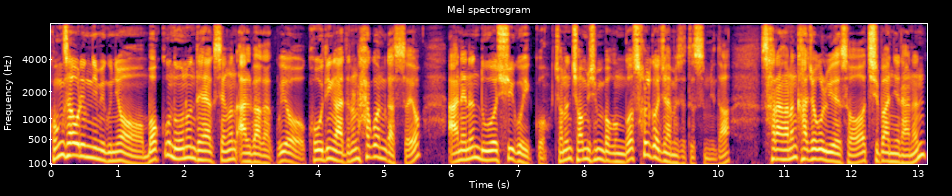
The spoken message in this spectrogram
0456님이군요. 먹고 노는 대학생은 알바 갔고요. 고딩 아들은 학원 갔어요. 아내는 누워 쉬고 있고 저는 점심 먹은 거 설거지하면서 듣습니다. 사랑하는 가족을 위해서 집안일하는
